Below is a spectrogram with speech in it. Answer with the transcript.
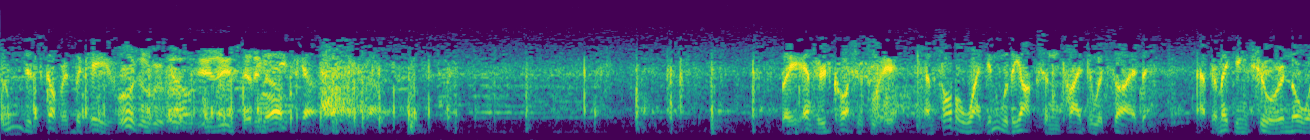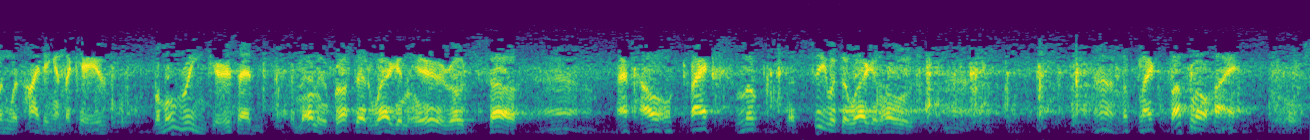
soon discovered the cave. Oh, Easy, steady now. They entered cautiously and saw the wagon with the oxen tied to its side. After making sure no one was hiding in the cave, the Lone Ranger said, The man who brought that wagon here rode south. Ah, that's how tracks look. Let's see what the wagon holds. Oh, look like buffalo hide. There's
